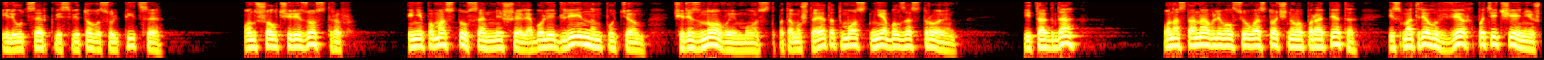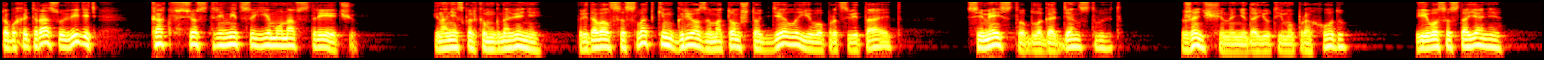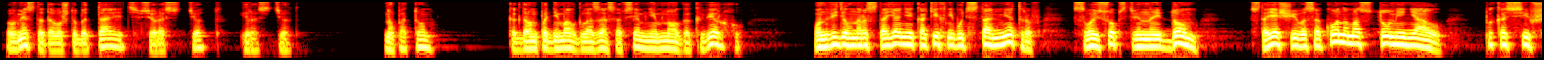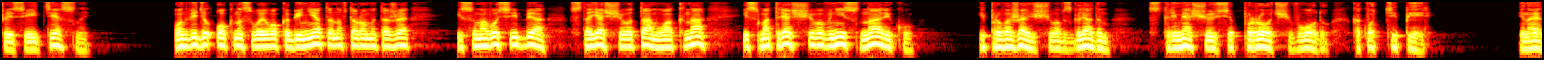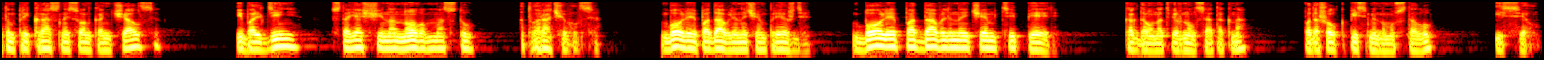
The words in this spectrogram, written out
или у церкви святого Сульпиция, он шел через остров и не по мосту Сен-Мишель, а более длинным путем, через новый мост, потому что этот мост не был застроен. И тогда он останавливался у восточного парапета и смотрел вверх по течению, чтобы хоть раз увидеть, как все стремится ему навстречу. И на несколько мгновений предавался сладким грезам о том, что дело его процветает, семейство благоденствует, женщины не дают ему проходу, и его состояние, вместо того, чтобы таять, все растет и растет. Но потом когда он поднимал глаза совсем немного кверху, он видел на расстоянии каких-нибудь ста метров свой собственный дом, стоящий высоко на мосту менял, покосившийся и тесный. Он видел окна своего кабинета на втором этаже и самого себя, стоящего там у окна и смотрящего вниз на реку, и провожающего взглядом стремящуюся прочь в воду, как вот теперь. И на этом прекрасный сон кончался, и Бальдини, стоящий на новом мосту, отворачивался, более подавленный, чем прежде, более подавленный, чем теперь. Когда он отвернулся от окна, подошел к письменному столу и сел.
